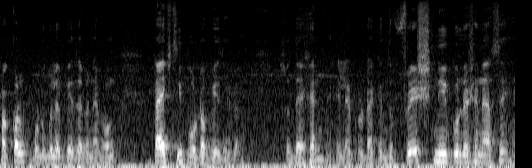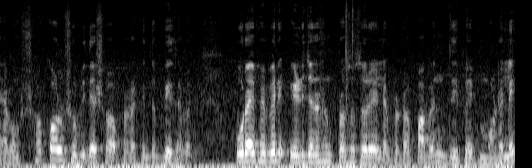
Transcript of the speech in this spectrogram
সকল পোর্টগুলো পেয়ে যাবেন এবং টাইপ সি পোর্টও পেয়ে যাবেন। সো দেখেন, এই ল্যাপটপটা কিন্তু ফ্রেশ নিউ কন্ডিশনে আছে এবং সকল সুবিধা সহ আপনারা কিন্তু পেয়ে যাবেন। কোরাই ফাইভের এইট জেনারেশন প্রসেসরে এই ল্যাপটপটা পাবেন জি ফাইভ মডেলে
